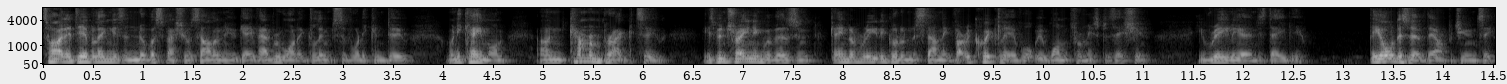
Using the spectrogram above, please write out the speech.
Tyler Dibbling is another special talent who gave everyone a glimpse of what he can do when he came on, and Cameron Bragg too. He's been training with us and gained a really good understanding very quickly of what we want from his position. He really earned his debut. They all deserved their opportunity,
